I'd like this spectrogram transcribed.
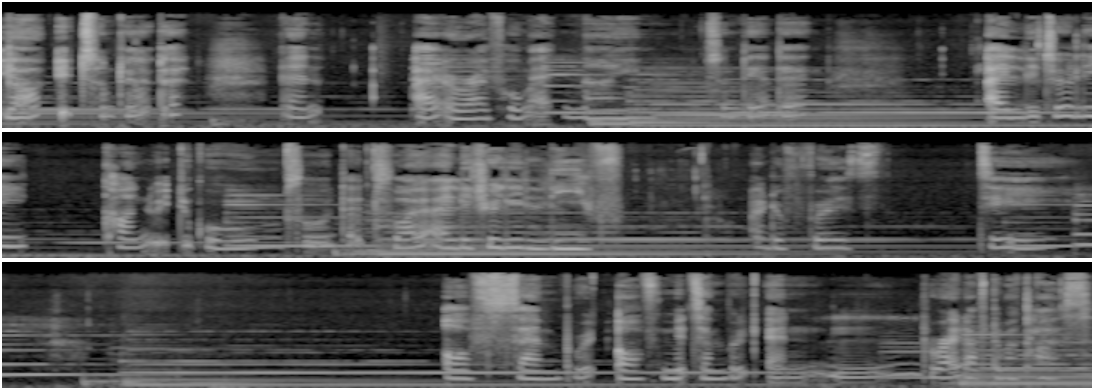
Yeah, 8, something like that. And I arrive home at 9, something like that. I literally can't wait to go home so that's why I literally leave on the first day of sem break of mid-sem break and right after my class.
